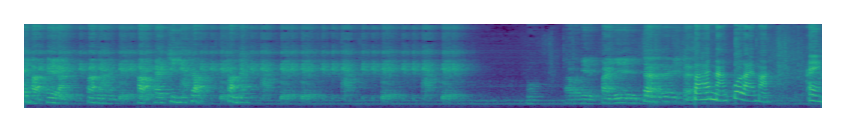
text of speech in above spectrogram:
OK，好，可以了，放那边。好，开继续跳，放开。好，爸爸给你放音乐，你站在这里等。把它拿过来嘛，哎，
